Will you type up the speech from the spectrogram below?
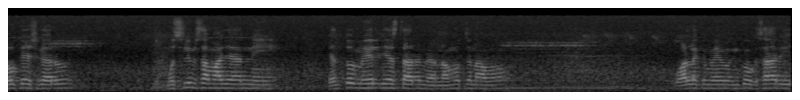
లోకేష్ గారు ముస్లిం సమాజాన్ని ఎంతో మేలు చేస్తారని మేము నమ్ముతున్నాము. వాళ్ళకి మేము ఇంకొకసారి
